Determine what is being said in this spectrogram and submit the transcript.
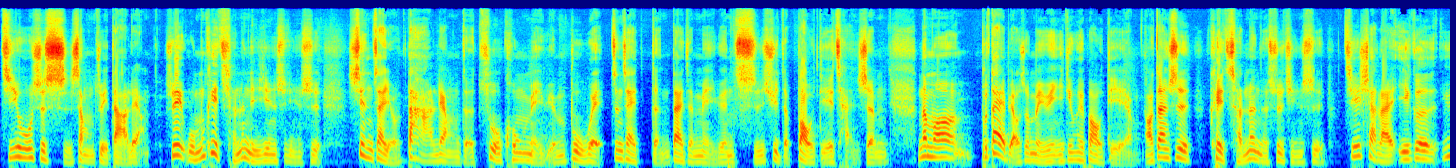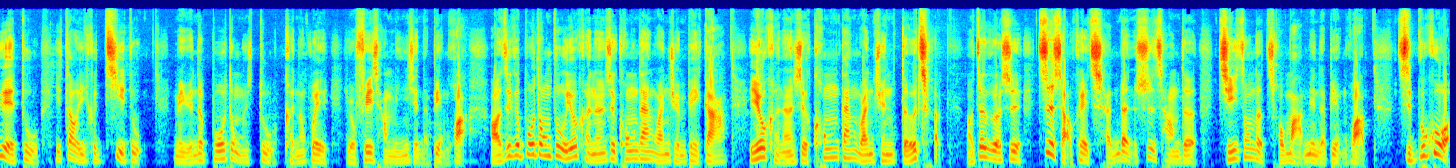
几乎是史上最大量。所以我们可以承认的一件事情是，现在有大量的做空美元部位正在等待着美元持续的暴跌产生。那么不代表说美元一定会暴跌啊，但是可以承认的事情是，接下来一个月度一到一个季度，美元的波动度可能会有非常明显的变化啊。这个波动度有可能是空单完全被嘎，也有可能是空单完全得逞。啊，这个是至少可以承认市场的集中的筹码面的变化，只不过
